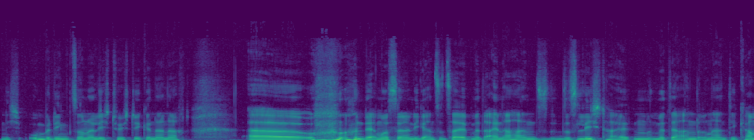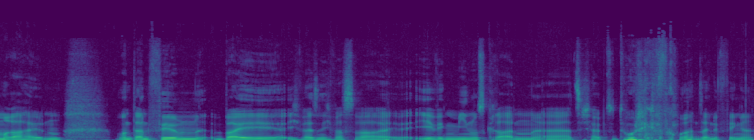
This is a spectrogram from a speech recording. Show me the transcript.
nicht unbedingt sonderlich tüchtig in der Nacht. Äh, und der musste dann die ganze Zeit mit einer Hand das Licht halten, mit der anderen Hand die Kamera halten und dann filmen bei, ich weiß nicht, was war, ewigen Minusgraden. Er hat sich halb zu Tode gefroren, seine Finger.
